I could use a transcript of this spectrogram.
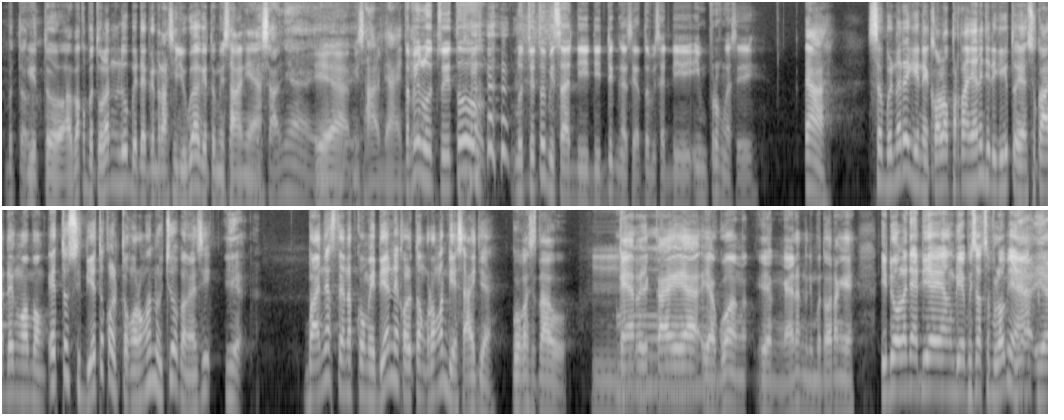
betul. gitu apa kebetulan lu beda generasi juga gitu misalnya Misalnya, iya, iya iya. misalnya aja. Tapi lucu itu lucu itu bisa dididik gak sih atau bisa diimprove gak sih? ya sebenarnya gini kalau pertanyaannya jadi gitu ya suka ada yang ngomong eh tuh si dia tuh kalau tongkrongan lucu apa gak sih Iya. banyak stand up komedian yang kalau tongkrongan biasa aja. Gue kasih tahu. Hmm. Kayak kayak ya gue yang nggak enak nyebut orang ya. Idolanya dia yang di episode sebelumnya. Iya, iya,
